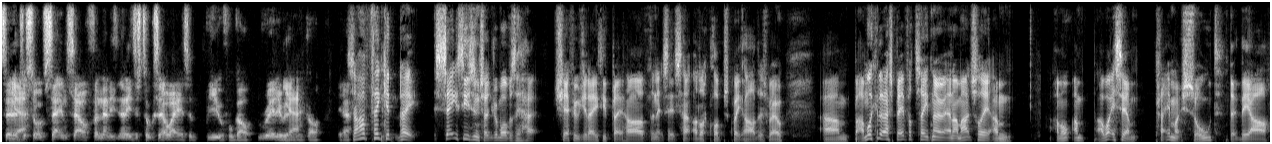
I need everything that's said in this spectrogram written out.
to Yeah. just sort of set himself, and then he and he just tucks it away. It's a beautiful goal. Really, really Yeah. good goal. Yeah. So I'm thinking, right, second season syndrome obviously hit Sheffield United pretty hard, and it's it's hit other clubs quite hard as well. Um, but I'm looking at this Brentford side now, and I'm actually I'm I'm I'm I want to say I'm pretty much sold that they are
